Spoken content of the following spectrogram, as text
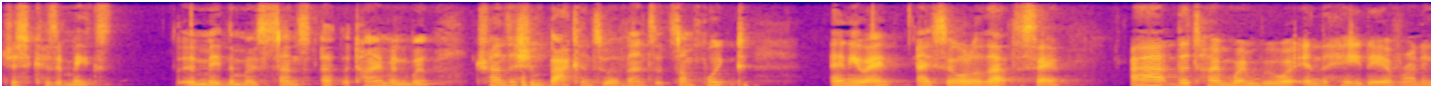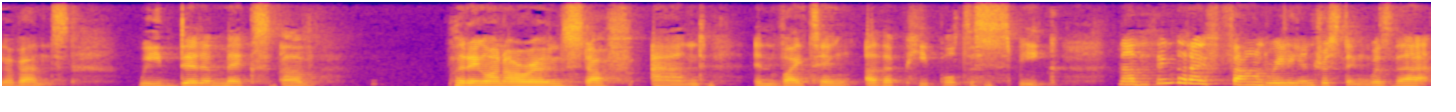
just because it makes it made the most sense at the time, and we'll transition back into events at some point. Anyway, I say all of that to say, at the time when we were in the heyday of running events, we did a mix of putting on our own stuff and inviting other people to speak. Now, the thing that I found really interesting was that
